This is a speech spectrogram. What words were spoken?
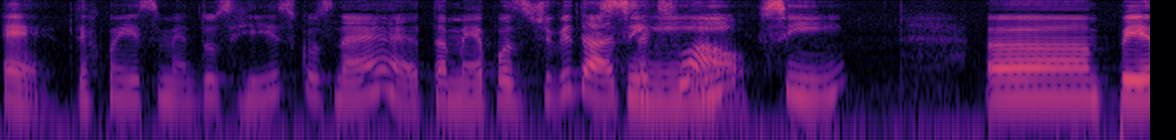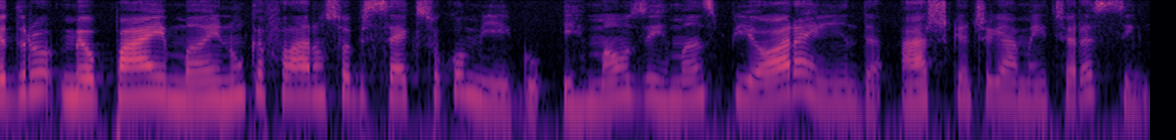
É, ter conhecimento dos riscos, né? Também é positividade sim. sexual. Sim. Ahn, Pedro, meu pai e mãe nunca falaram sobre sexo comigo. Irmãos e irmãs, pior ainda. Acho que antigamente era assim.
